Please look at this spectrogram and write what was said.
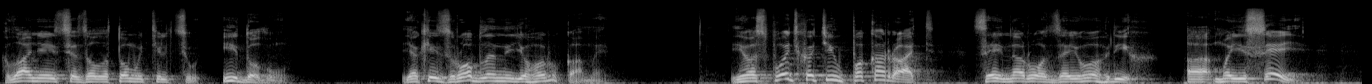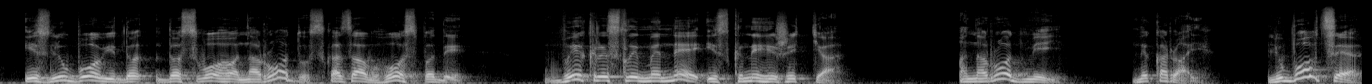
кланяється золотому тільцю, ідолу, який зроблений його руками. І Господь хотів покарати цей народ за його гріх. А Моїсей із любові до, до свого народу сказав: Господи, викресли мене із книги життя, а народ мій не карай. Любов це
